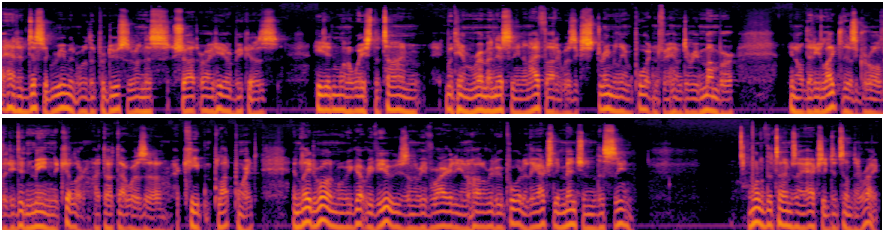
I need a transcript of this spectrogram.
I had a disagreement with the producer on this shot right here because he didn't want to waste the time with him reminiscing, and I thought it was extremely important for him to remember, you know, that he liked this girl, that he didn't mean to kill her. I thought that was a, a key plot point. And later on, when we got reviews in the Variety and the Hollywood Reporter, they actually mentioned this scene. One of the times I actually did something right.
